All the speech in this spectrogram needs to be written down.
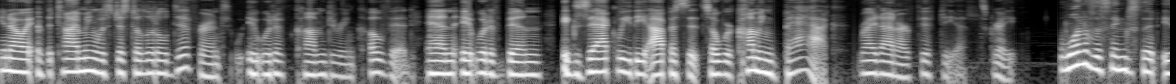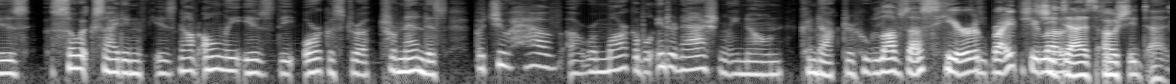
you know, if the timing was just a little different, it would have come during COVID and it would have been exactly the opposite. So we're coming back right on our 50th. It's great. One of the things that is so exciting is not only is the orchestra tremendous, but you have a remarkable, internationally known conductor who loves us here, right? She, she loves, does. She, oh, she does.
